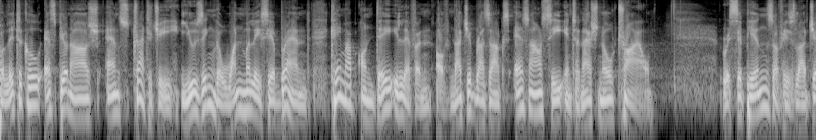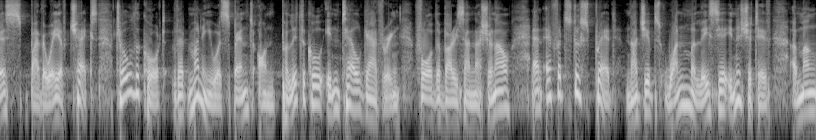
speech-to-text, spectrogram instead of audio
Political espionage and strategy using the One Malaysia brand came up on day 11 of Najib Razak's SRC International trial. Recipients of his largesse by the way of checks told the court that money was spent on political intel gathering for the Barisan Nasional and efforts to spread Najib's One Malaysia initiative among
